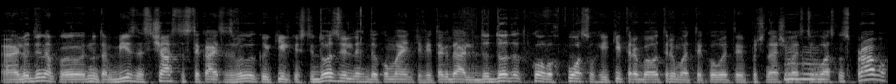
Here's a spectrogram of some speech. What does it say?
е, людина, ну там бізнес часто стикається з великою кількістю дозвільних документів і так далі, до додаткових послуг, які треба отримати, коли ти починаєш вести власну справу.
